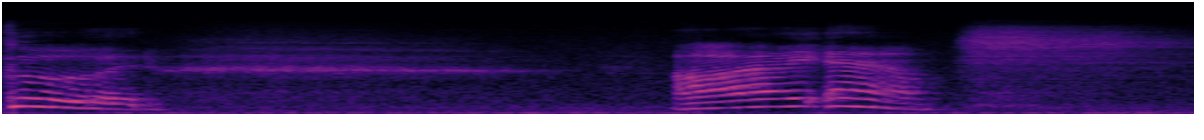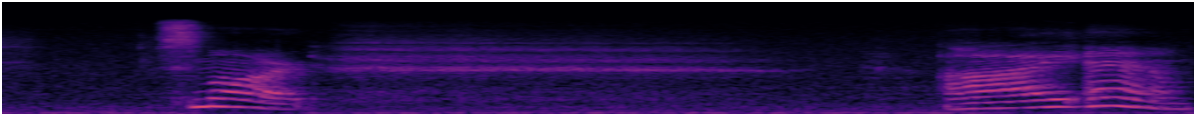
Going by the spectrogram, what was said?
good. I am smart. I am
